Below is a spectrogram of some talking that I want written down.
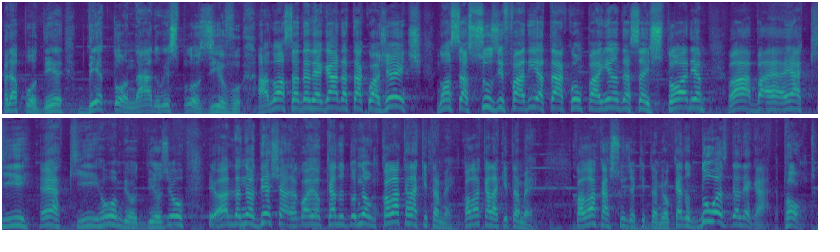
para poder detonar o explosivo. A nossa delegada está com a gente, nossa Suzy Faria está acompanhando essa história. Ah, é aqui, é aqui. Oh, meu Deus, eu, eu não, deixa, agora eu quero, não, coloca ela aqui também, coloca ela aqui também. Coloca a Suzy aqui também. Eu quero duas delegadas. Ponto.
